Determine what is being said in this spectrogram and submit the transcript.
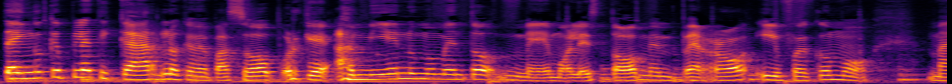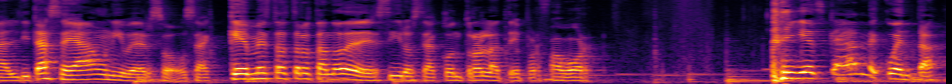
tengo que platicar lo que me pasó porque a mí en un momento me molestó, me emperró y fue como, maldita sea universo, o sea, ¿qué me estás tratando de decir? O sea, contrólate, por favor. Y es que me cuenta,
